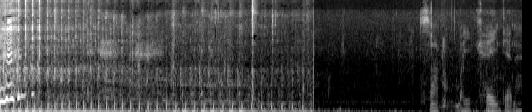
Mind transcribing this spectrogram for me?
សព3ខេងទៀតណា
